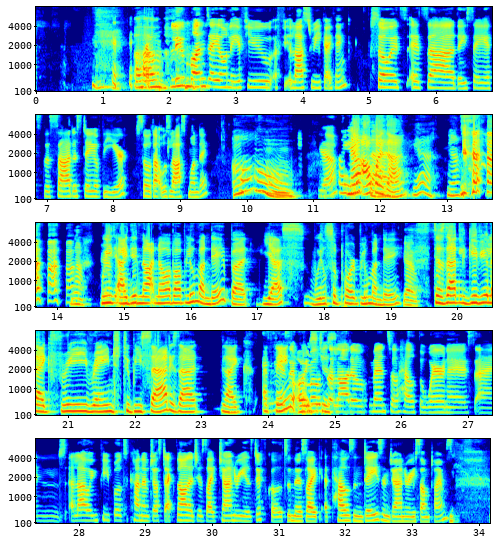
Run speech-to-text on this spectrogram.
Um, Blue Monday only a few, a few last week, I think. So it's it's uh they say it's the saddest day of the year. So that was last Monday. oh, Yeah. Yeah, I'll buy that. Yeah. yeah, yeah, We I did not know about Blue Monday, but yes, we'll support Blue Monday. yes. Does that give you like free range to be sad? Is that like a It is. thing, It or it's just a lot of mental health awareness and allowing people to kind of just acknowledge is like January is difficult and there's like a thousand days in January sometimes.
